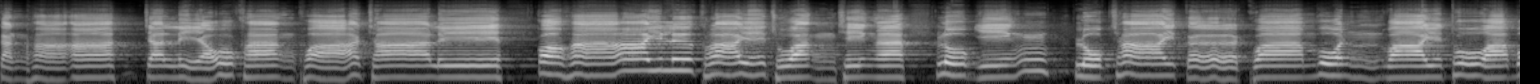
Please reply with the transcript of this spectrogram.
กันหา จะเหลียวข้างขวาชาลี ก็หายหรือใครช่วงชิง ลูกหญิง ลูกชายเกิดความวุ่นวายทั่วบ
